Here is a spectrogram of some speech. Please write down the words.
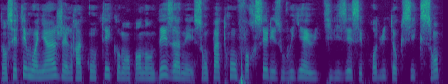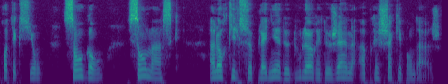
Dans ses témoignages, elle racontait comment pendant des années son patron forçait les ouvriers à utiliser ces produits toxiques sans protection, sans gants, sans masque, alors qu'il se plaignait de douleurs et de gêne après chaque épandage.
